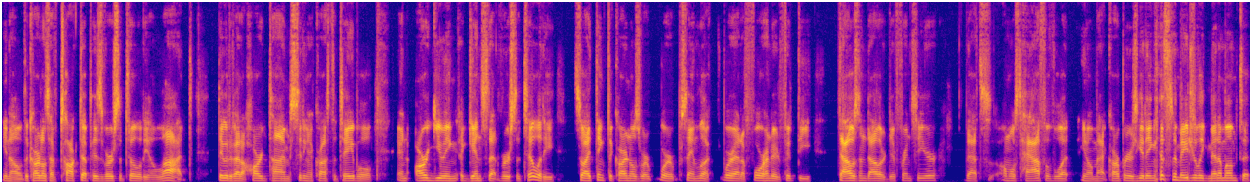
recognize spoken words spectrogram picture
you know, the Cardinals have talked up his versatility a lot. They would have had a hard time sitting across the table and arguing against that versatility. So I think the Cardinals were were saying, look, we're at a four hundred fifty thousand dollar difference here. That's almost half of what you know Matt Carpenter's getting as the major league minimum to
